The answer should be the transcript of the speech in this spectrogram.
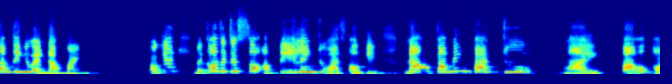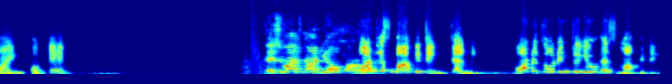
something, you end up buying. Okay, because it is so appealing to us. Okay, now coming back to my PowerPoint. Okay, This was not your power. what is marketing? Tell me. What according to you is marketing?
